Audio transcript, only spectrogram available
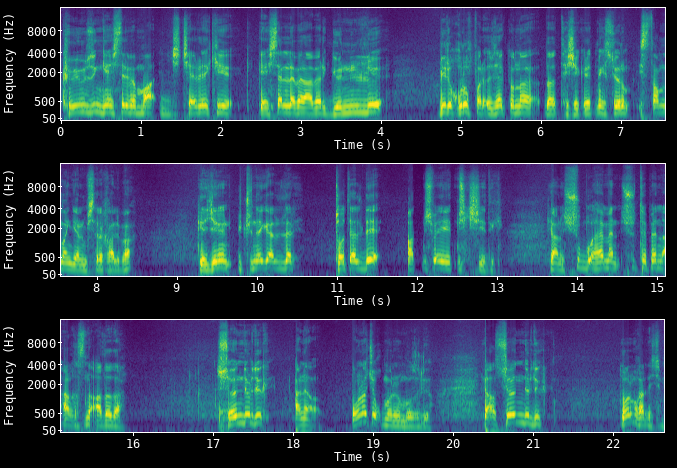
Köyümüzün gençleri ve çevredeki gençlerle beraber gönüllü bir grup var. Özellikle ona da teşekkür etmek istiyorum. İstanbul'dan gelmişler galiba. Gecenin üçünde geldiler. Totalde 60 veya 70 kişiydik. Yani şu bu hemen şu tepenin arkasında adada. Söndürdük. Hani ona çok moralim bozuluyor. Ya söndürdük. Doğru mu kardeşim?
